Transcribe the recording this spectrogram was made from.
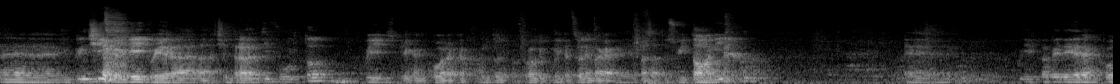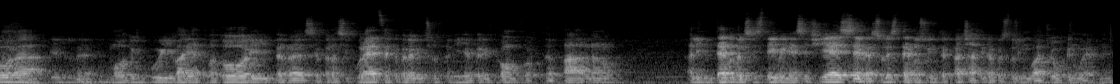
Eh, in, principio il gateway era la centrale antifurto, qui spiega ancora che appunto il protocollo di comunicazione è basato sui toni, qui fa vedere ancora il, modo in cui i vari attuatori, per, sia per la sicurezza che per la viciofonia e per il comfort, parlano all'interno del sistema in SCS e verso l'esterno sono interfacciati da questo linguaggio OpenWebNet.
